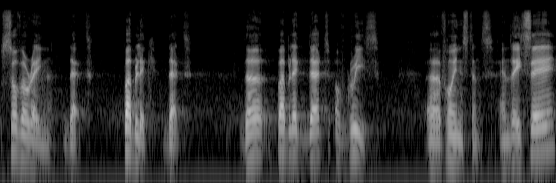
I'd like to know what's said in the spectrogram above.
sovereign debt, public debt, the public debt of Greece, uh, for instance. And they say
